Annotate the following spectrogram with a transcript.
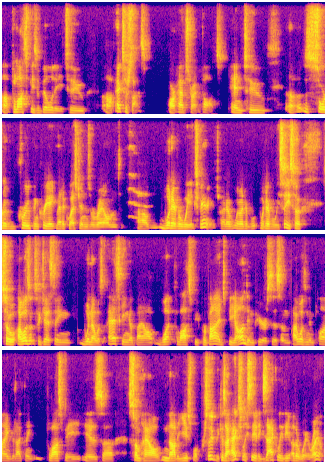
uh, philosophy's ability to uh, exercise our abstract thoughts and to uh, sort of group and create meta questions around uh, whatever we experience, right? Whatever, whatever we see. So so I wasn't suggesting when I was asking about what philosophy provides beyond empiricism, I wasn't implying that I think philosophy is uh, somehow not a useful pursuit because I actually see it exactly the other way around.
